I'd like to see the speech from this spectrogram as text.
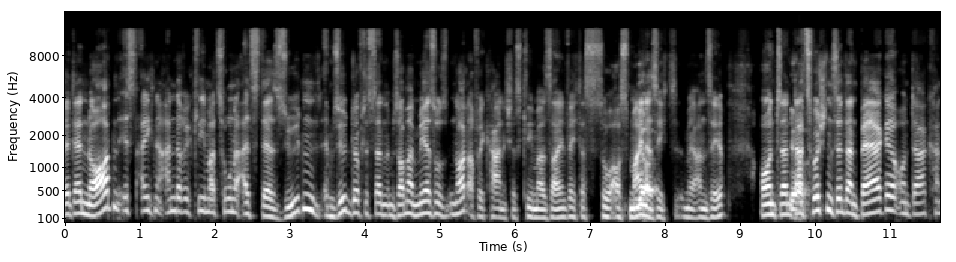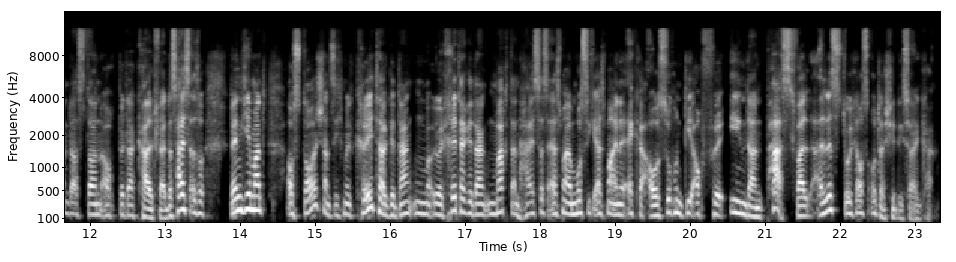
äh, der Norden ist eigentlich eine andere Klimazone als der Süden. Im Süden dürfte es dann im Sommer mehr so nordafrikanisches Klima sein, wenn ich das so aus meiner Sicht mir ansehe. Und dann dazwischen sind dann Berge und da kann das dann auch bitter kalt werden. Das heißt also, wenn jemand aus Deutschland sich mit Kreta Gedanken über Kreta Gedanken macht, dann heißt das erstmal, er muss sich erstmal eine Ecke aussuchen, die auch für ihn dann passt, weil alles durchaus unterschiedlich sein kann.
